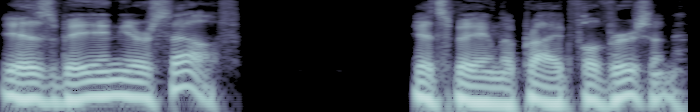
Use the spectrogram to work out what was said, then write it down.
is being yourself. It's being the prideful version.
